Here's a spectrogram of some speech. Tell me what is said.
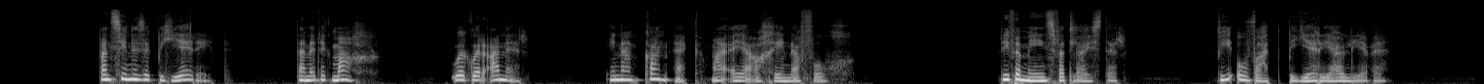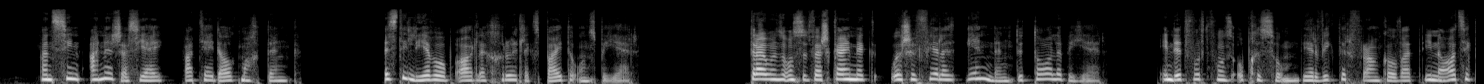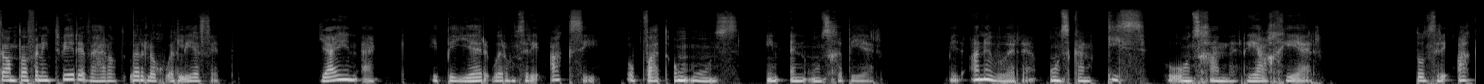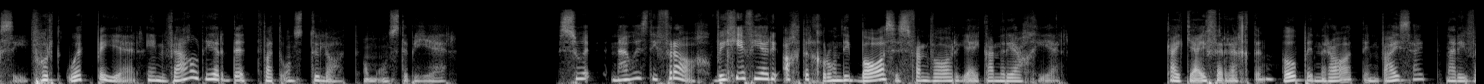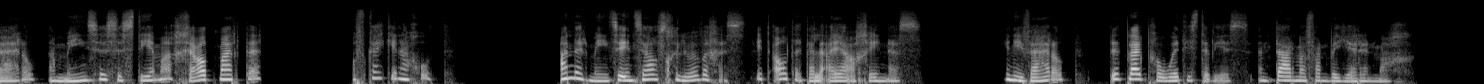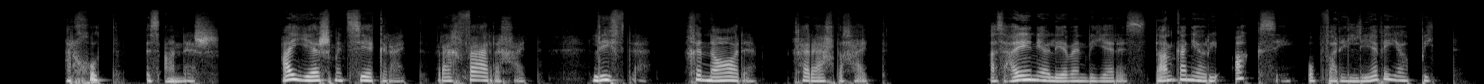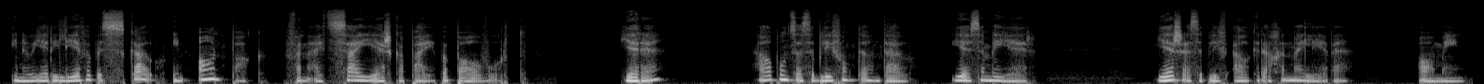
Want sien as ek beheer het, dan het ek mag ook oor ander en dan kan ek my eie agenda volg. Liewe mens wat luister, wie of wat beheer jou lewe? Want sien anders as jy wat jy dalk mag dink, is die lewe op aarde grootliks buite ons beheer. Trouwens ons het waarskynlik oor soveel as een ding totale beheer. En dit word vir ons opgesom deur Viktor Frankl wat die nasiekampe van die Tweede Wêreldoorlog oorleef het. Jy en ek het beheer oor ons reaksie op wat om ons en in ons gebeur. Met ander woorde, ons kan kies hoe ons gaan reageer. Ons reaksie word ook beheer en wel deur dit wat ons toelaat ons te beheer. So, nou is die vraag, wie gee vir jou die agtergrond, die basis van waar jy kan reageer? Kyk jy vir rigting, hulp en raad en wysheid na die wêreld, na mense, sisteme, geldmarkte of kyk jy na God? Ander mense en selfs gelowiges het altyd hulle eie agendas. In die wêreld Dit blyk chaoties te wees in terme van beheer en mag. Maar God is anders. Hy heers met sekerheid, regverdigheid, liefde, genade, geregtigheid. As hy in jou lewe in beheer is, dan kan jou reaksie op wat die lewe jou bied en hoe jy die lewe beskou en aanpak vanuit sy heerskappy bepaal word. Here, help ons asseblief om te onthou, U is in beheer. Heers asseblief elke dag in my lewe. Amen.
